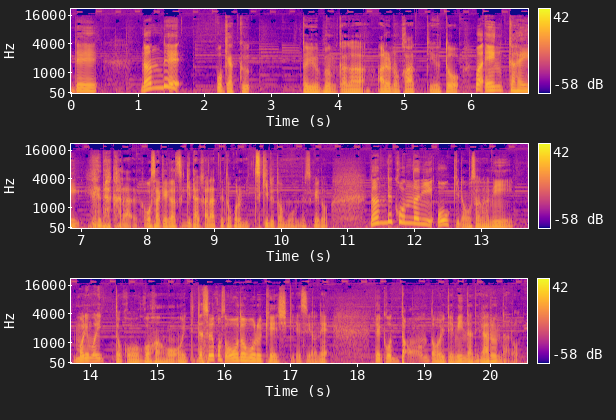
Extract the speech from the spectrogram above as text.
で、なんでお客という文化があるのかっていうと、まあ、宴会だから、お酒が好きだからってところに尽きると思うんですけど、なんでこんなに大きなお皿にもりもりっとこうご飯を置いて、でそれこそオードボール形式ですよね。で、こうドーンと置いてみんなでやるんだろう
